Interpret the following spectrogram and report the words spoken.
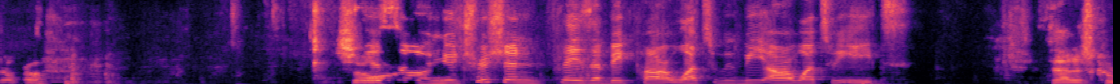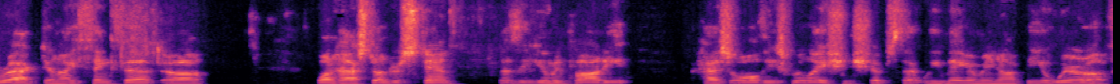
No problem. So, Yeah, so nutrition plays a big part. What we, we are what we eat. That is correct. And I think that uh, one has to understand that the human body has all these relationships that we may or may not be aware of.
